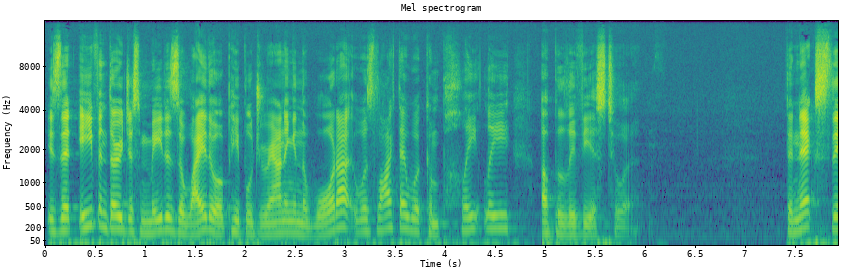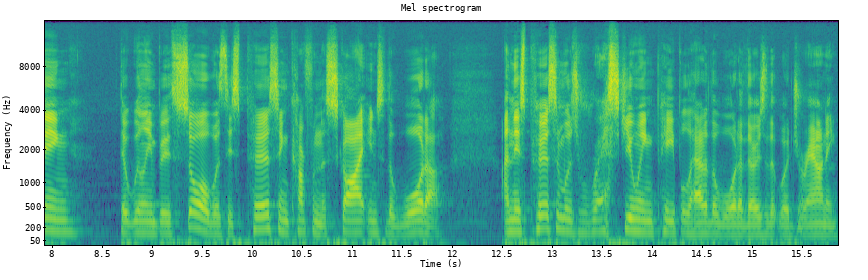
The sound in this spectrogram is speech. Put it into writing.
is that even though just meters away there were people drowning in the water, it was like they were completely oblivious to it. The next thing that William Booth saw was this person come from the sky into the water. And this person was rescuing people out of the water, those that were drowning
